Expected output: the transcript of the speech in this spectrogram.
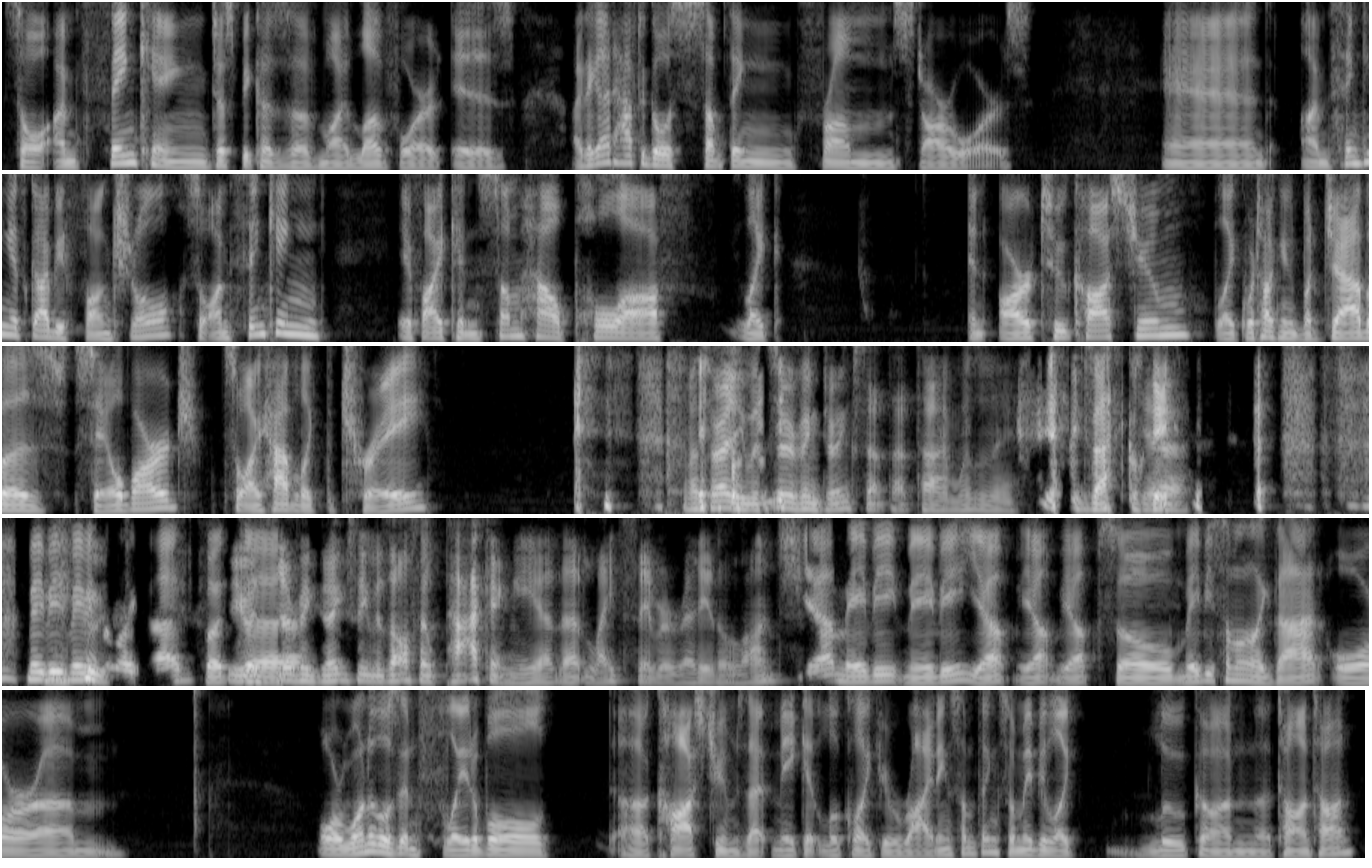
So I'm thinking, just because of my love for it, is I think I'd have to go something from Star Wars. And I'm thinking it's got to be functional. So I'm thinking if I can somehow pull off like an R2 costume, like we're talking about Jabba's sail barge. So I have like the tray. That's right. He was serving drinks at that time, wasn't he? exactly. Yeah. maybe maybe like that. But he was uh, serving drinks. He was also packing. He had that lightsaber ready to launch. Yeah, maybe, maybe. Yep, yep, yep. So maybe something like that, or um, or one of those inflatable uh, costumes that make it look like you're riding something. So maybe like Luke on the Tauntaun.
